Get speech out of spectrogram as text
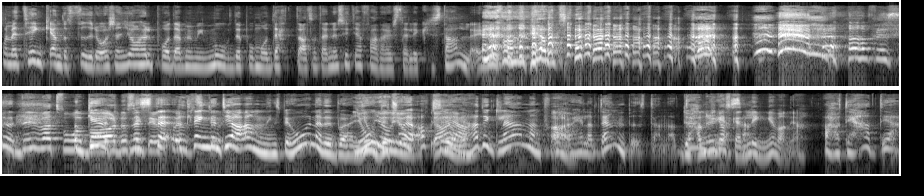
Ja, Men tänk ändå fyra år sedan, jag höll på där med min mode på Modetta och allt sånt där. Nu sitter jag fan här och ställer kristaller. Vad fan har hänt? Precis. Du var två Och barn och sitter och stä- skit. krängde inte jag amningsbehov när vi började? Jo, Jo, det jo, tror jo. jag också. Ja, ja. Jag hade glamour kvar och hela den biten. Du den hade det ganska resan. länge Vanja. Ja, det hade jag.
